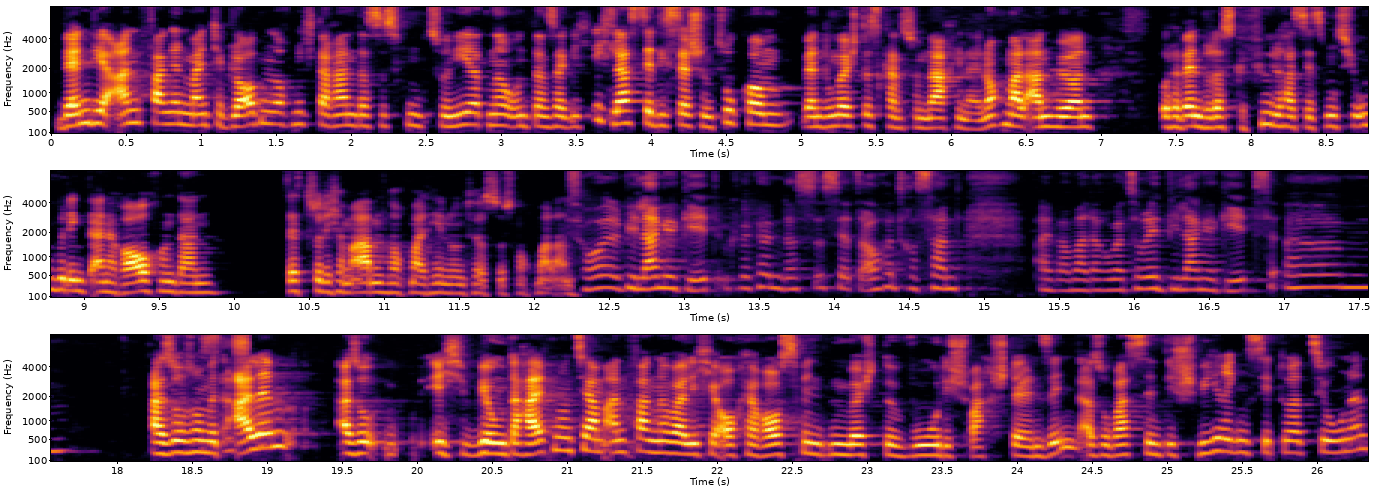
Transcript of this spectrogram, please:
wenn wir anfangen, manche glauben noch nicht daran, dass es funktioniert, ne? und dann sage ich, ich lasse dir die Session zukommen, wenn du möchtest, kannst du im Nachhinein nochmal anhören. Oder wenn du das Gefühl hast, jetzt muss ich unbedingt eine rauchen, dann setzt du dich am Abend nochmal hin und hörst es nochmal an. Toll, wie lange geht, wir können, das ist jetzt auch interessant, einfach mal darüber zu reden, wie lange geht. Ähm, also so mit allem, also ich, wir unterhalten uns ja am Anfang, ne, weil ich ja auch herausfinden möchte, wo die Schwachstellen sind. Also was sind die schwierigen Situationen,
